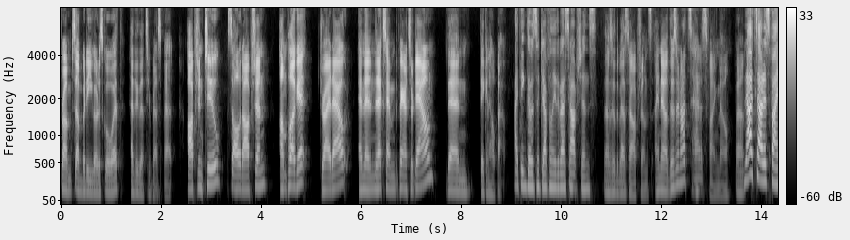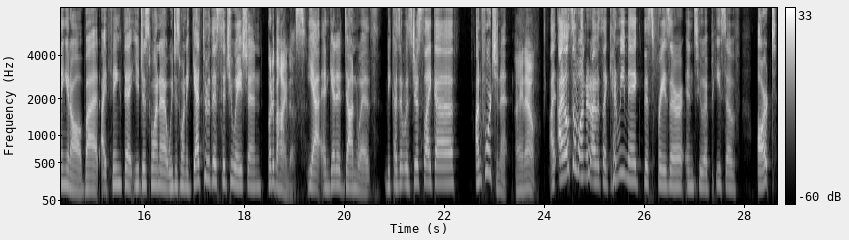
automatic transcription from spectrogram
from somebody you go to school with. I think that's your best bet. Option two, solid option. Unplug it, dry it out, and then the next time the parents are down, then they can help out. I think those are definitely the best options. Those are the best options. I know those are not satisfying though, but Not satisfying at all, but I think that you just want to, we just want to get through this situation. put it behind us. Yeah. And get it done with because it was just like a unfortunate. I know. I, I also wondered, I was like, can we make this freezer into a piece of art?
